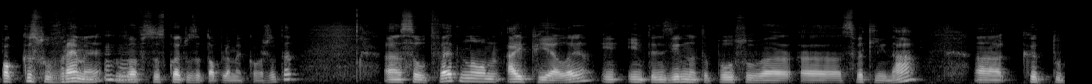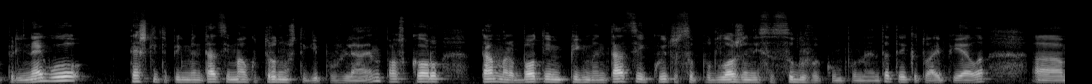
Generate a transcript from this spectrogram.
по-късо време, в, с което затопляме кожата. А, съответно, IPL е интензивната пулсова а, светлина, а, като при него тежките пигментации малко трудно ще ги повлияем. По-скоро там работим пигментации, които са подложени с съдова компонента, тъй като IPL а,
